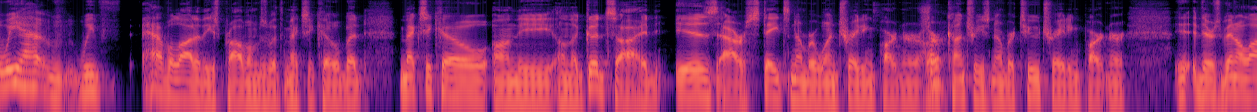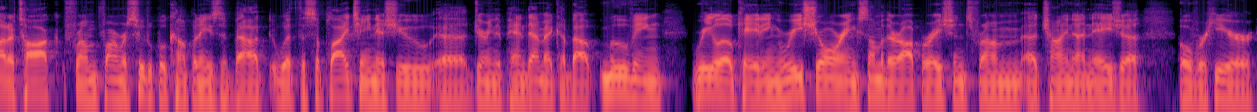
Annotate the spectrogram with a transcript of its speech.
we have we've have a lot of these problems with Mexico, but Mexico on the on the good side is our state's number one trading partner, sure. our country's number two trading partner. There's been a lot of talk from pharmaceutical companies about with the supply chain issue uh, during the pandemic about moving, relocating, reshoring some of their operations from uh, China and Asia over here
